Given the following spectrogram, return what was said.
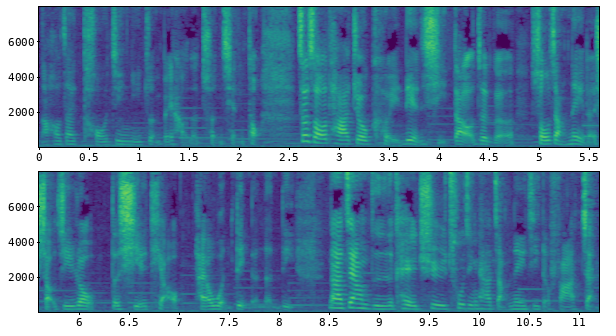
然后再投进你准备好的存钱筒。这时候他就可以练习到这个手掌内的小肌肉的协调还有稳定的能力。那这样子可以去促进他掌内肌的发展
